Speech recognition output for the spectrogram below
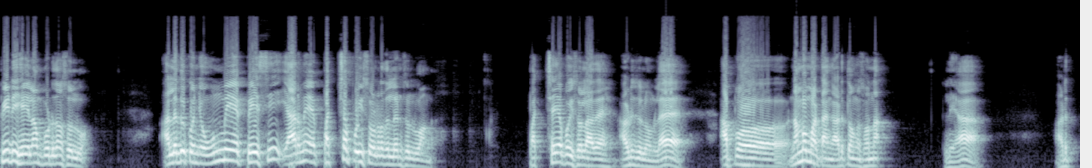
பீடிகை போட்டு தான் சொல்லுவோம். அல்லது கொஞ்சம் உண்மையை பேசி யாருமே பச்சை பொய் சொல்றது இல்லைன்னு சொல்லுவாங்க. பச்சையா பொய் சொல்லாத அப்படின்னு சொல்லுவோம்ல. அப்போ நம்ப மாட்டாங்க அடுத்தவங்க சொன்னா. இல்லையா? அடுத்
